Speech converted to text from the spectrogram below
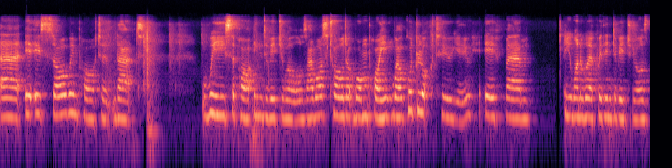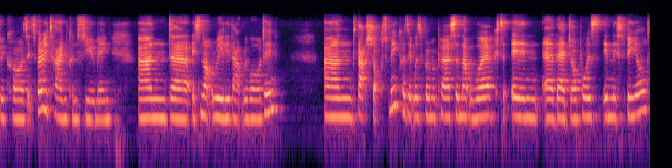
uh, it is so important that we support individuals. I was told at one point, well, good luck to you if um, you want to work with individuals because it's very time consuming and uh, it's not really that rewarding. And that shocked me because it was from a person that worked in uh, their job was in this field,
